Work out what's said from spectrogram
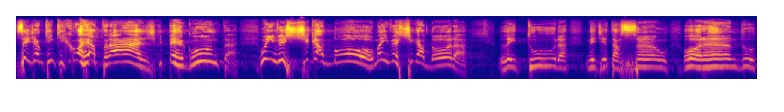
Seja alguém que corre atrás, que pergunta. Um investigador, uma investigadora leitura, meditação, orando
